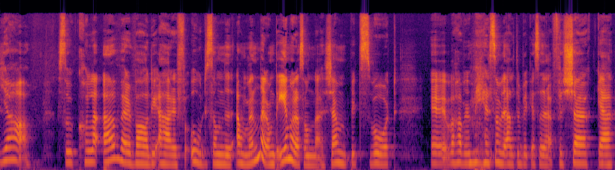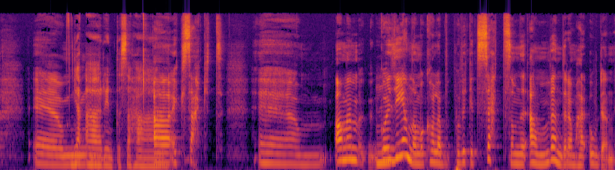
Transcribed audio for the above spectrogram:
Ja, så kolla över vad det är för ord som ni använder. Om det är några sådana kämpigt, svårt Eh, vad har vi mer som vi alltid brukar säga? Försöka. Ehm, jag är inte så här. Ja, exakt. Ehm, ja, men mm. gå igenom och kolla på vilket sätt som ni använder de här orden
